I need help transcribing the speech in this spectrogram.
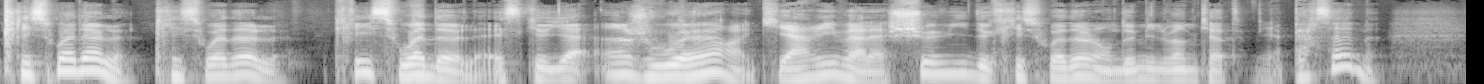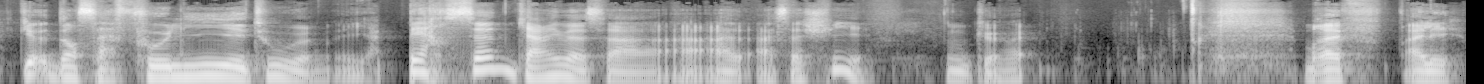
Chris Waddle, Chris Waddle. Chris Waddle. Est-ce qu'il y a un joueur qui arrive à la cheville de Chris Waddle en 2024 Il n'y a personne. Dans sa folie et tout, il n'y a personne qui arrive à sa, à, sa cheville. Donc, euh, Bref, allez,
